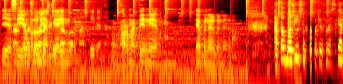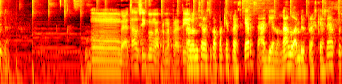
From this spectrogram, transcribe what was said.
Iya sih, yang perlu dihargain, hormati dan hormatin ya. Ya benar-benar. Atau bos lu suka pakai fresh care nggak? Hmm, nggak tahu sih, gue nggak pernah perhatiin. Kalau misalnya suka pakai fresh care, saat dia lengah lu ambil fresh care-nya terus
